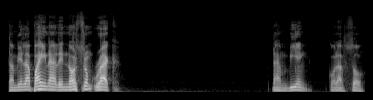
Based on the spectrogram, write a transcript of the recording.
También la página de Nordstrom Rack también colapsó.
